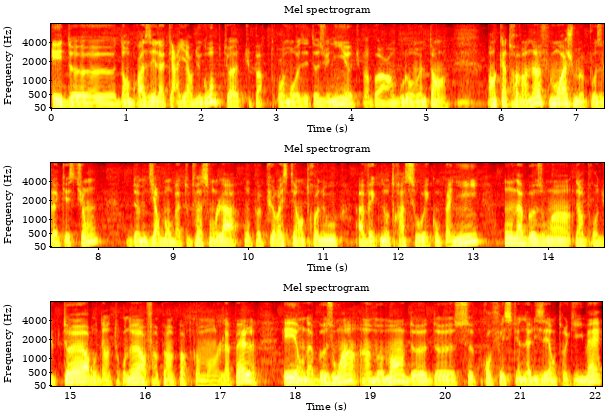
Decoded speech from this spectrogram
et de d'embraser la carrière du groupe. Tu vois, tu pars trois mois aux États-Unis, tu peux pas avoir un boulot en même temps. Hein. Mm. En 89, moi, je me pose la question de me dire bon bah de toute façon là on peut plus rester entre nous avec notre assaut et compagnie on a besoin d'un producteur ou d'un tourneur, enfin peu importe comment on l'appelle, et on a besoin à un moment de, de se professionnaliser entre guillemets,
